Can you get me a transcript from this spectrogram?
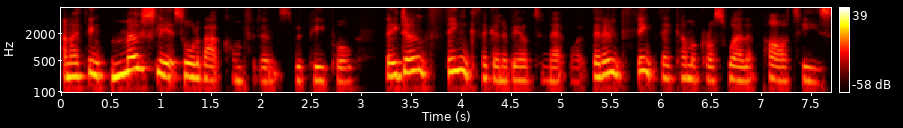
And I think mostly it's all about confidence with people. They don't think they're going to be able to network. They don't think they come across well at parties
